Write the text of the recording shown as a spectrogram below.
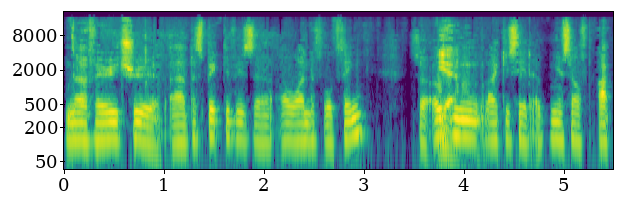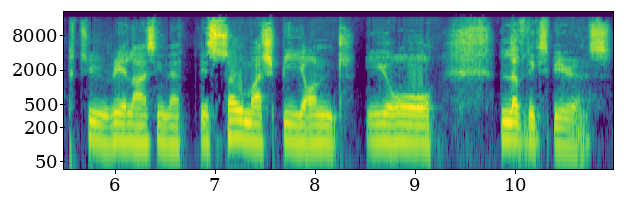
no, very true. Uh, perspective is a, a wonderful thing. So open, yeah. like you said, open yourself up to realizing that there's so much beyond your lived experience.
